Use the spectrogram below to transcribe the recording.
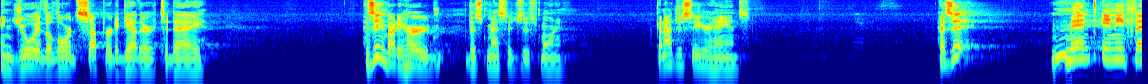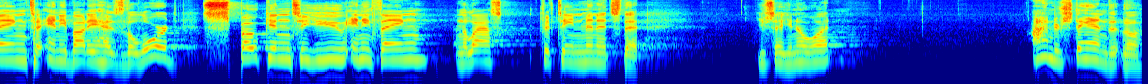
enjoy the Lord's Supper together today. Has anybody heard this message this morning? Can I just see your hands? Has it meant anything to anybody? Has the Lord spoken to you anything in the last 15 minutes that you say, you know what? I understand that the,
